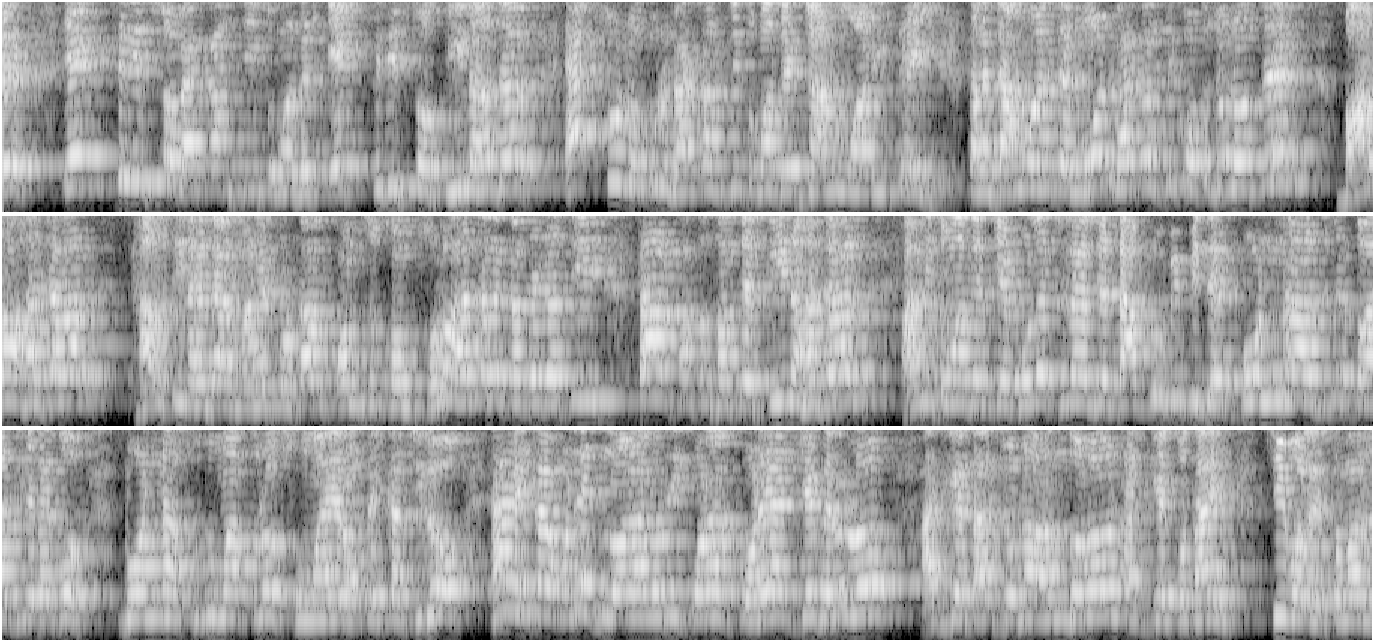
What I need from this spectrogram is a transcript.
একত্রিশশো ভ্যাকান্সি তোমাদের একত্রিশশো তিন হাজার একশো নতুন ভ্যাকান্সি তোমাদের জানুয়ারিতেই। তাহলে জানুয়ারিতে মোট ভ্যাকান্সি কতজন হচ্ছে? বারো হাজার, সাড়ে তিন হাজার মানে টোটাল কমসে কম ষোলো হাজারের কাছাকাছি। তার সাথে সাথে তিন হাজার। আমি তোমাদেরকে বলেছিলাম যে ডাব্লিউবিপিতে বন্যা আসবে, তো আজকে দেখো, বন্যা শুধুমাত্র সময়ের অপেক্ষা ছিল। হ্যাঁ এটা অনেক লড়ালড়ি করার পরে আজকে বেরোলো, আজকে তার জন্য আন্দোলন, আজকে কোথায়, কি বলে, তোমার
